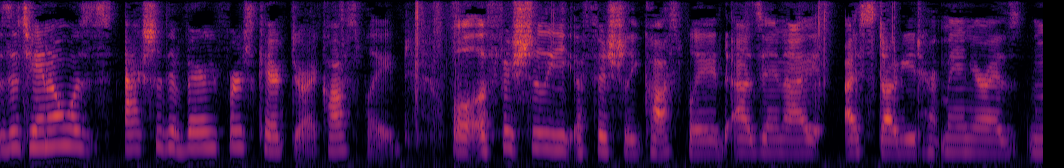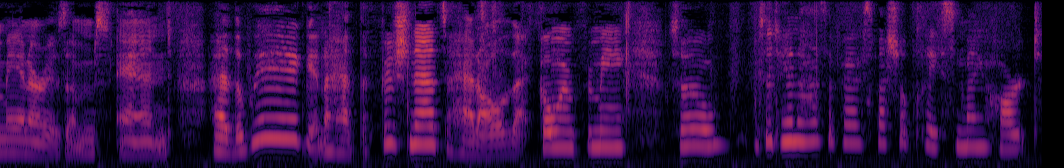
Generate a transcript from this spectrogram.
Zatanna was actually the very first character I cosplayed. Well, officially, officially cosplayed, as in I, I studied her manneris- mannerisms, and I had the wig, and I had the fishnets, I had all of that going for me. So, Zatanna has a very special place in my heart.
